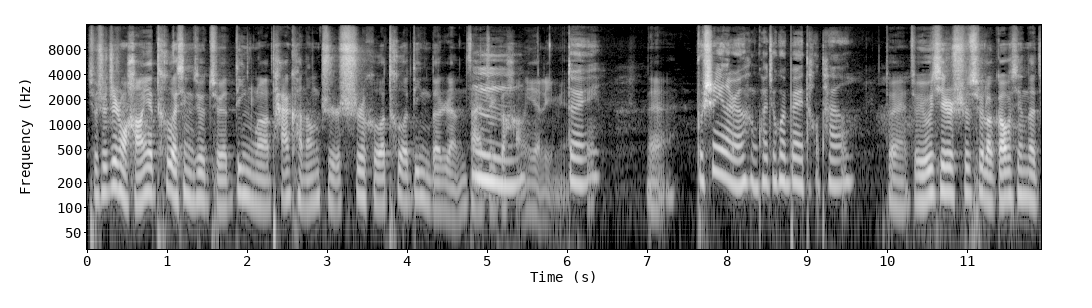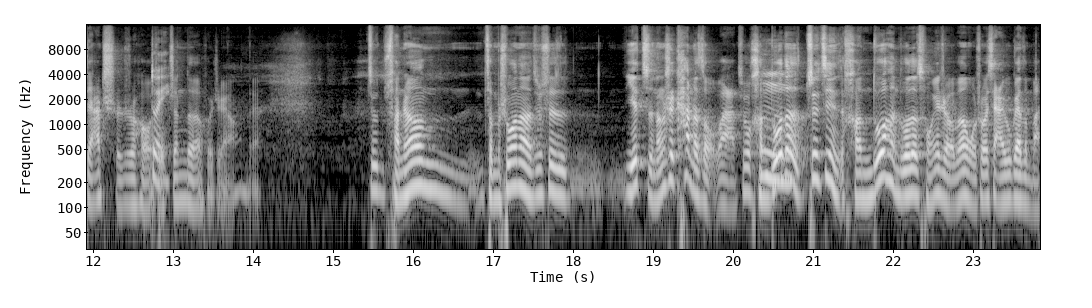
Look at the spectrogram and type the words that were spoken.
就是这种行业特性就决定了它可能只适合特定的人在这个行业里面。对，对，不适应的人很快就会被淘汰了。对，就尤其是失去了高薪的加持之后，对，真的会这样。对，就反正怎么说呢，就是也只能是看着走吧。就很多的最近很多很多的从业者问我说下一步该怎么办，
